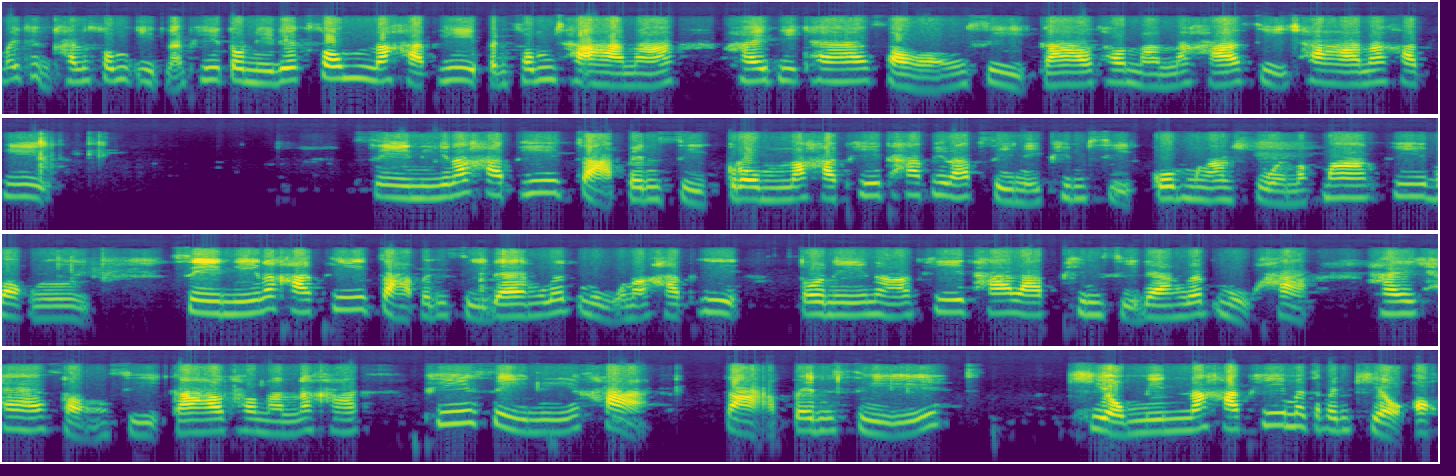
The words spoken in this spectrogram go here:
ไม่ถึงขั้นส้มอิดนะพี่ตัวนี้เรียกส้มนะคะ พี่เป็นส้มชานะ ให้พี่แค่สองสี่เก้าเท่านั้นนะคะ สีชานะคะ พี่ สีนี้นะคะ พี่จะเป็นสีกรมนะคะ พี่ถ้าพี่รับสีนี้พิมพ์สีกรมงานสวยมากๆ พี่บอกเลย สีนี้นะคะ พี่จะเป็นสีแดงเลือดหมูนะคะ พี่ตัวนี้นะพี่ถ้ารับพิมพ์สีแดงเลือดหมูค่ะ ให้แค่สองสีเก้าเท่านั้นนะคะ พี่สีนี้ค่ะ จะเป็นสี เขียวมิ้นนะคะ พี่มันจะเป็นเขียวออก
